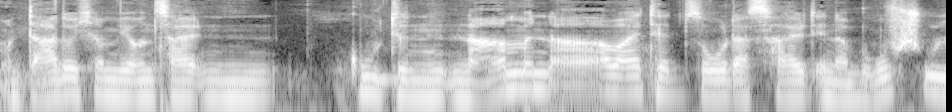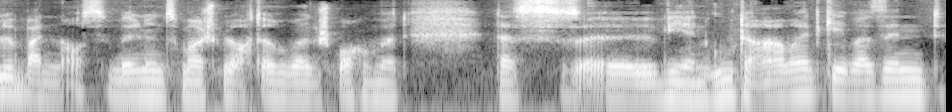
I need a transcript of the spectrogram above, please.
Und dadurch haben wir uns halt ein guten Namen erarbeitet, so dass halt in der Berufsschule bei den Auszubildenden zum Beispiel auch darüber gesprochen wird, dass äh, wir ein guter Arbeitgeber sind,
